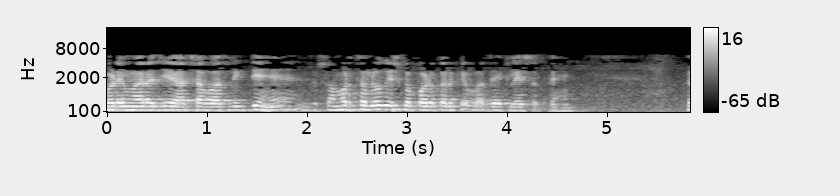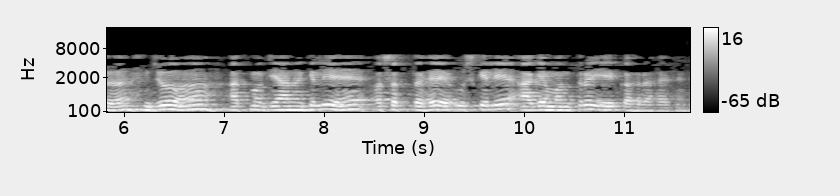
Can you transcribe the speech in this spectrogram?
बड़े महाराज जी अच्छा बात लिख दिए हैं, जो समर्थ लोग इसको पढ़ करके देख ले सकते हैं। जो आत्मज्ञान के लिए असक्त है, उसके लिए आगे मंत्र ये कह रहा है।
